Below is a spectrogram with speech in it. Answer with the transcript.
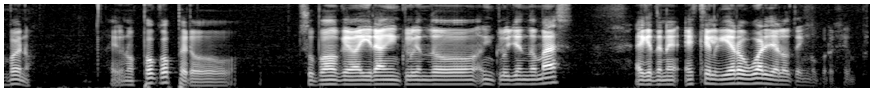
Bueno, hay unos pocos, pero supongo que irán incluyendo, incluyendo más. Hay que tener. Es que el Gear of War ya lo tengo, por ejemplo.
